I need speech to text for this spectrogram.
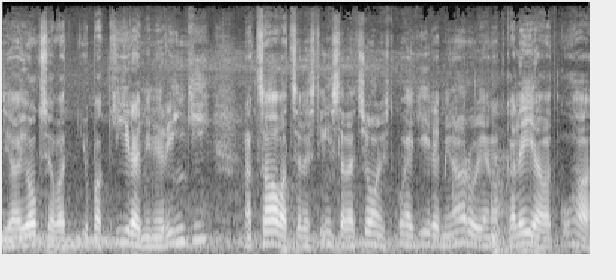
ja jooksevad juba kiiremini ringi, nad saavad sellest installatsioonist kohe kiiremini aru ja nad ka leiavad koha,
